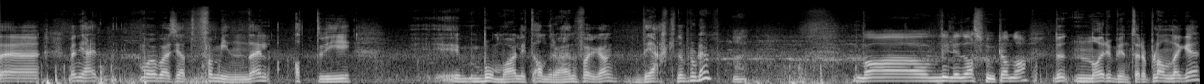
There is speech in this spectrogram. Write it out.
Det, men jeg må jo bare si at for min del, at vi eh, bomma litt andre veien forrige gang, det er ikke noe problem. Hva ville du ha spurt om da? Du, når begynte dere å planlegge?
